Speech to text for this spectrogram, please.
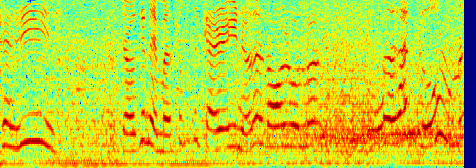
cà ri trời cái này mà xúc xích cà ri nữa là thôi luôn á. Hết cứu luôn á.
